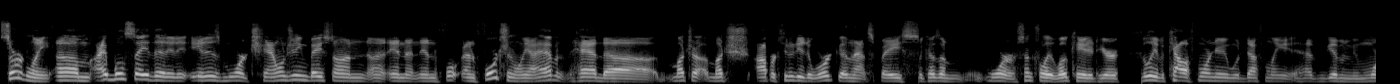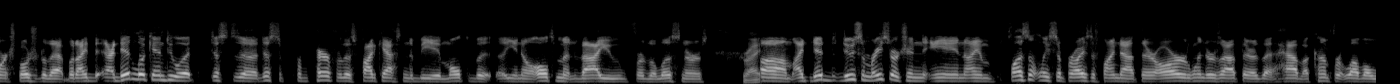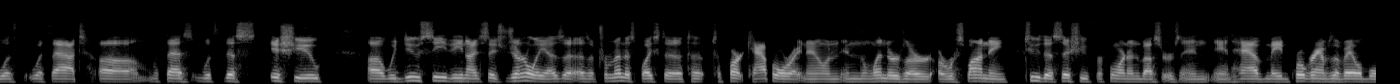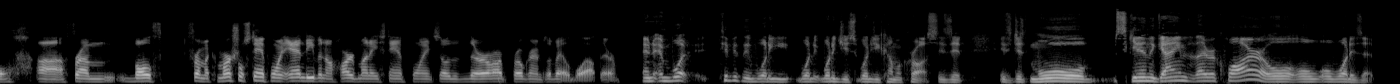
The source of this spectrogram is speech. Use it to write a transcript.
Certainly, um, I will say that it, it is more challenging based on, uh, and, and for, unfortunately, I haven't had uh, much uh, much opportunity to work in that space because I'm more centrally located here. I believe California would definitely have given me more exposure to that, but I, I did look into it just to, just to prepare for this podcast and to be a multiple, you know, ultimate value for the listeners. Right. Um, I did do some research and, and I am pleasantly surprised to find out there are lenders out there that have a comfort level with with that um, with that with this this issue. Uh, we do see the United States generally as a, as a tremendous place to, to, to park capital right now, and, and the lenders are, are, responding to this issue for foreign investors and, and have made programs available uh, from both from a commercial standpoint and even a hard money standpoint. So there are programs available out there. And and what typically what do you what what did you what did you come across? Is it is it just more skin in the game that they require, or, or, or what is it?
